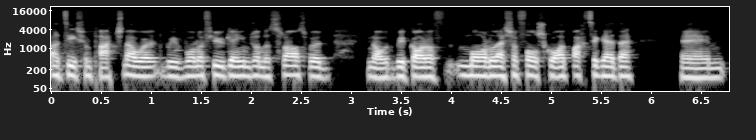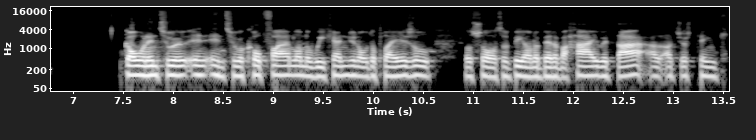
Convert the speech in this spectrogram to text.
a decent patch now. We're, we've won a few games on the trot. We're you know we've got a more or less a full squad back together. Um, going into a in, into a cup final on the weekend, you know the players will will sort of be on a bit of a high with that. I, I just think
